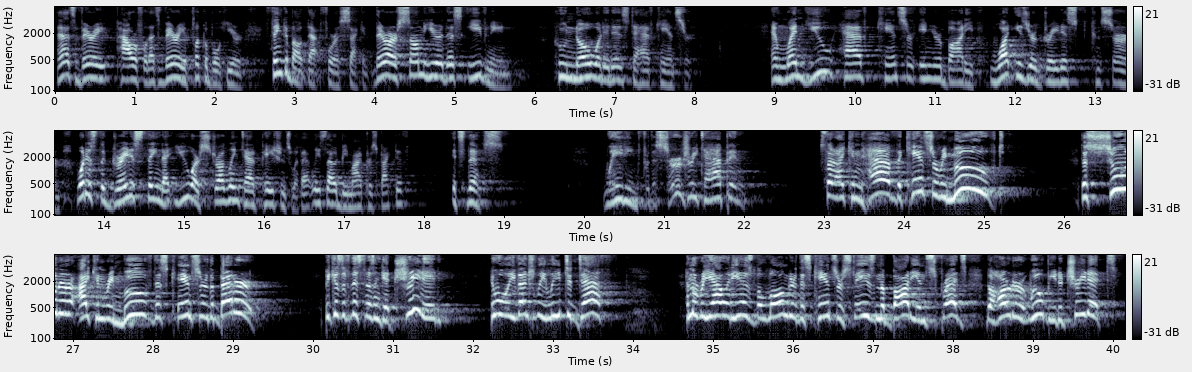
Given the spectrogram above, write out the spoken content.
And that's very powerful. That's very applicable here. Think about that for a second. There are some here this evening who know what it is to have cancer. And when you have cancer in your body, what is your greatest concern? What is the greatest thing that you are struggling to have patience with? At least that would be my perspective. It's this waiting for the surgery to happen so that I can have the cancer removed. The sooner I can remove this cancer, the better. Because if this doesn't get treated, it will eventually lead to death. And the reality is, the longer this cancer stays in the body and spreads, the harder it will be to treat it.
